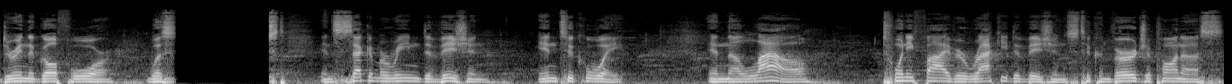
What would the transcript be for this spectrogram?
during the Gulf War was in 2nd Marine Division into Kuwait and allow 25 Iraqi divisions to converge upon us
